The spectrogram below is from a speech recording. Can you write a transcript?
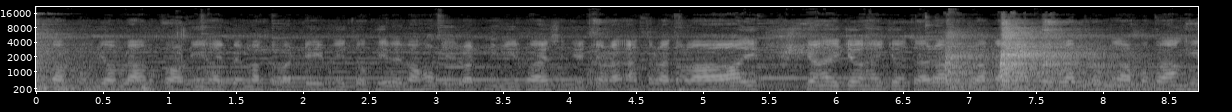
านกัปปะเจ้าอภิเษกโมนิกัปปะเจ้านิพพานเปรสเสกพุทธเจ้าทุกอมรับด้วยมระกอบด้วยความกับคงยอมรับก่อนนี้ให้เป็นมาสวัสดีมีตัวขีเป็นมาห้องติดรัดไม่มีภัยสิ่งเจริญอันตรายทั้งหลายจะให้เจอให้เจอแต่รับประการเพื่อรับผลงานพระบางเอ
